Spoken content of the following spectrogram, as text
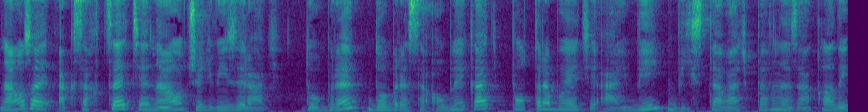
naozaj, ak sa chcete naučiť vyzerať dobre, dobre sa obliekať, potrebujete aj vy vystavať pevné základy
